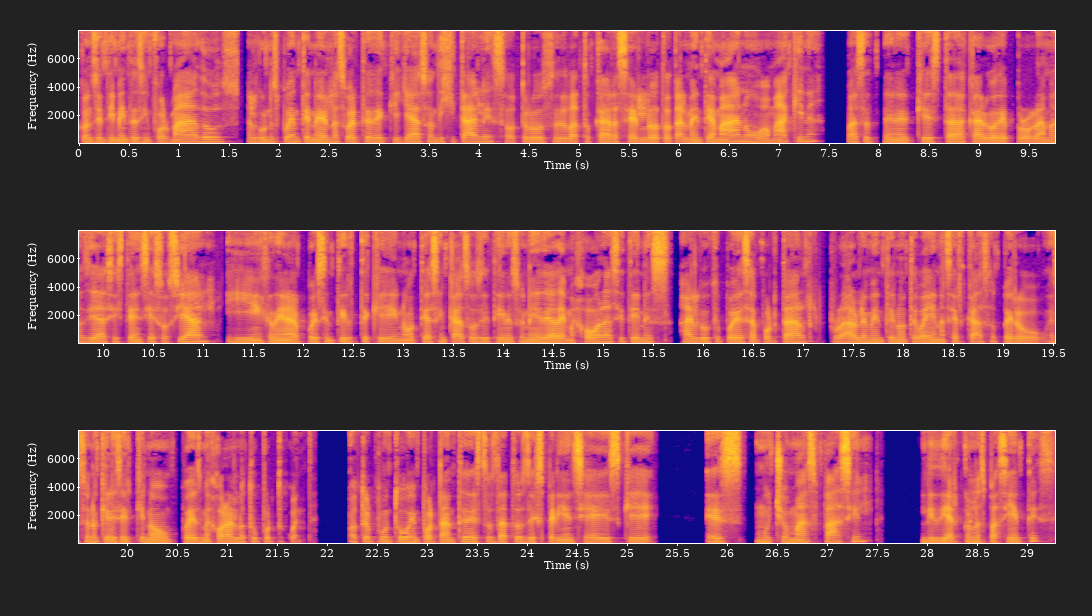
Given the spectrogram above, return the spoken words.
consentimientos informados. Algunos pueden tener la suerte de que ya son digitales, otros les va a tocar hacerlo totalmente a mano o a máquina. Vas a tener que estar a cargo de programas de asistencia social y en general pues sentirte que no te hacen caso si tienes una idea de mejora, si tienes algo que puedes aportar, probablemente no te vayan a hacer caso, pero eso no quiere decir que no puedes mejorarlo tú por tu cuenta. Otro punto importante de estos datos de experiencia es que es mucho más fácil lidiar con los pacientes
